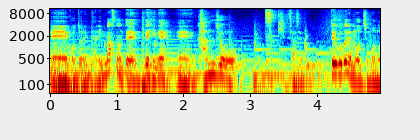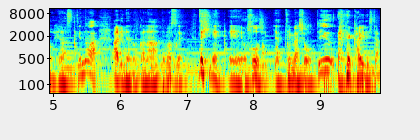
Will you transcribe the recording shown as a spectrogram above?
えことになりますので、ぜひね、え感情をすっきりさせる。ということで持ち物を減らすっていうのはありなのかなと思いますので、ぜひね、えー、お掃除やってみましょうという 回でした。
